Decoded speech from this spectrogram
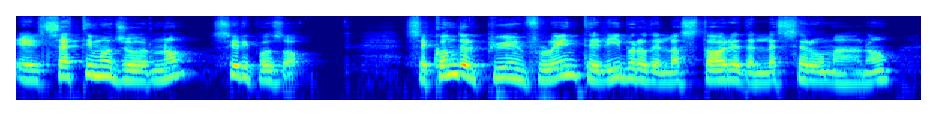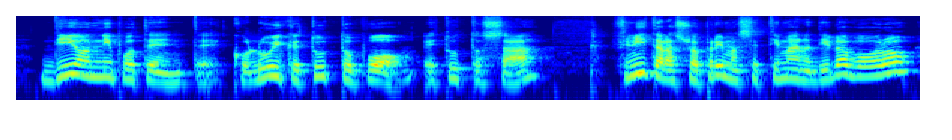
e il settimo giorno si riposò. Secondo il più influente libro della storia dell'essere umano, Dio Onnipotente, colui che tutto può e tutto sa, finita la sua prima settimana di lavoro,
